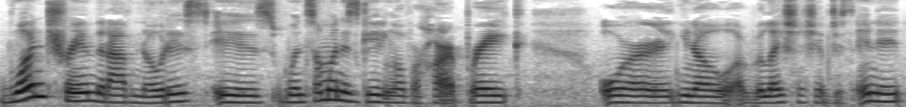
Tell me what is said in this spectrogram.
one trend that I've noticed is when someone is getting over heartbreak or, you know, a relationship just ended.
